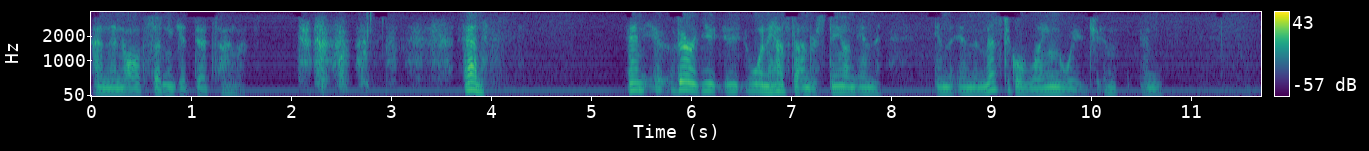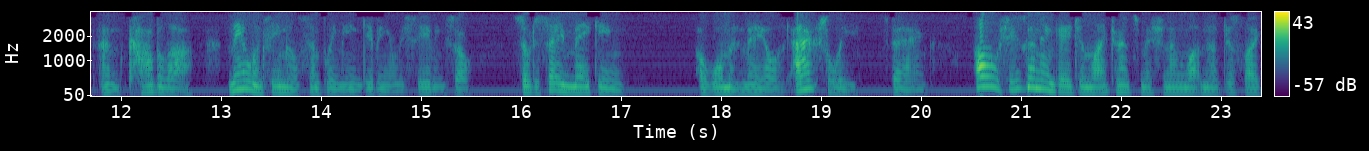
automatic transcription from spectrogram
And then all of a sudden you get dead silence. and and very, you, one has to understand in in in the mystical language in in, in Kabbalah, male and female simply mean giving and receiving. So so to say making a woman male actually saying, oh, she's going to engage in light transmission and whatnot, just like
